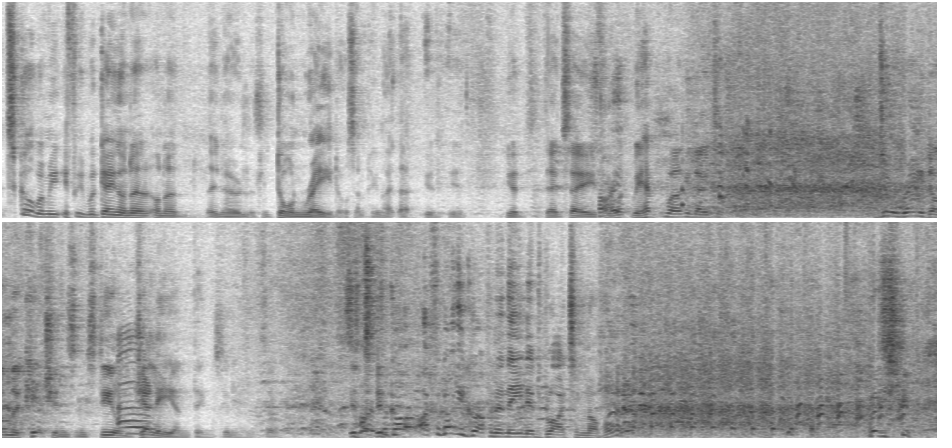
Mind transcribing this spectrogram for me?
At school, when we, if we were going on a, on a you know, little dawn raid or something like that, you'd, you'd, you'd, they'd say... Sorry? We have, well, you know, to do a raid on the kitchens and steal um, jelly and things, you know. So, I forgot, I forgot you grew up in an Enid Blyton novel. You-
